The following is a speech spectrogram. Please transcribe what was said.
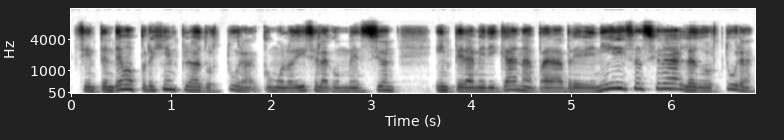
Si entendemos, por ejemplo, la tortura, como lo dice la Convención Interamericana para prevenir y sancionar la tortura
